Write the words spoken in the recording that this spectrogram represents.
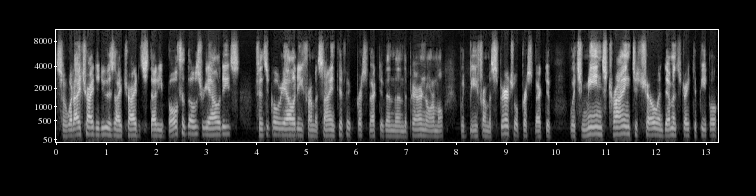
So what I try to do is I try to study both of those realities, physical reality from a scientific perspective and then the paranormal would be from a spiritual perspective, which means trying to show and demonstrate to people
